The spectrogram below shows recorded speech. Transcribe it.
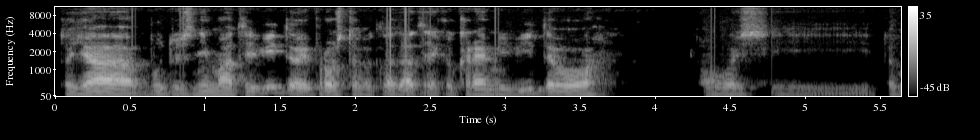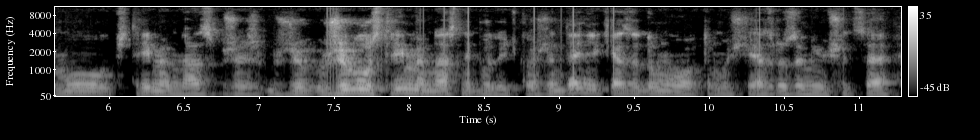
то я буду знімати відео і просто викладати як окремі відео. Ось і тому стріми в нас вже вживу стріми в нас не будуть кожен день, як я задумував, тому що я зрозумів, що це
